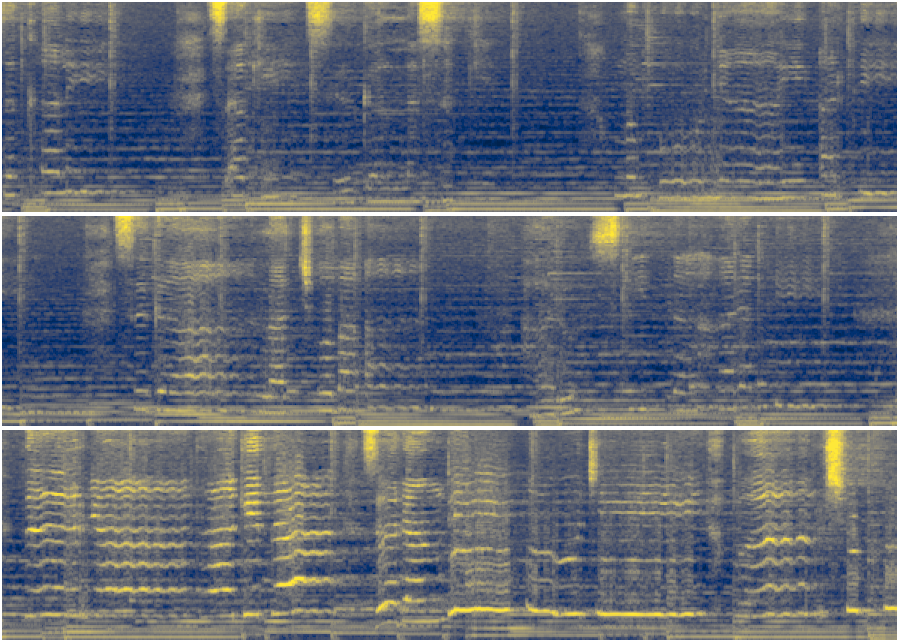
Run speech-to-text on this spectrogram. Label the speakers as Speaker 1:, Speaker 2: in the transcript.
Speaker 1: sekali. Sakit segala sakit. Mempunyai arti Segala cobaan Harus kita hadapi. Ternyata kita sedang diuji. Bersyukur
